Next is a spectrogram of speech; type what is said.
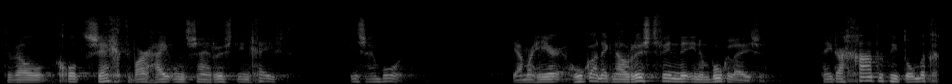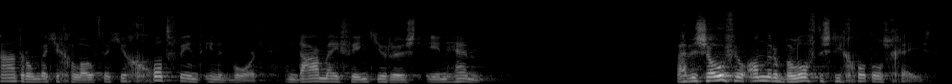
Terwijl God zegt waar Hij ons zijn rust in geeft, in zijn woord. Ja, maar Heer, hoe kan ik nou rust vinden in een boek lezen? Nee, daar gaat het niet om. Het gaat erom dat je gelooft dat je God vindt in het woord. En daarmee vind je rust in Hem. We hebben zoveel andere beloftes die God ons geeft.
